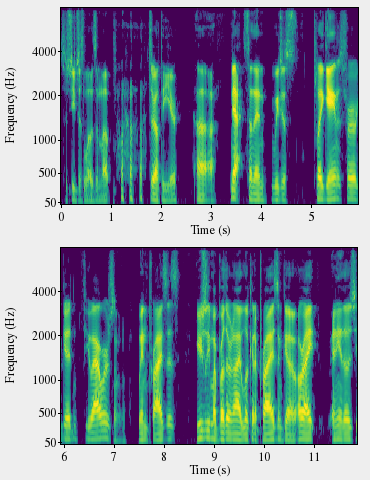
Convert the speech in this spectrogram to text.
So she just loads them up throughout the year. Uh, yeah. So then we just play games for a good few hours and win prizes. Usually, my brother and I look at a prize and go, "All right, any of those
